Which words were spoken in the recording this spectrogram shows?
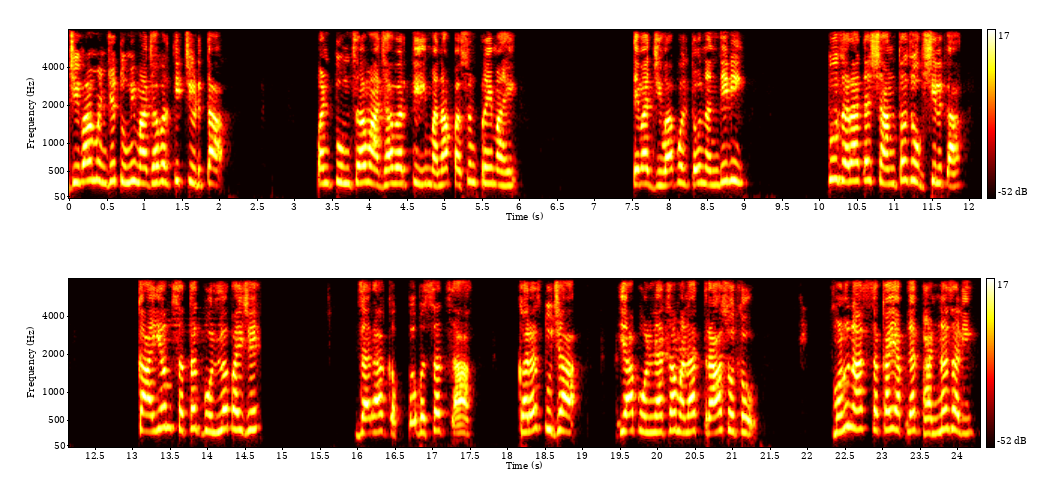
जीवा म्हणजे तुम्ही माझ्यावरती चिडता पण तुमचं माझ्यावरती मनापासून प्रेम आहे. तेव्हा जीवा बोलतो नंदिनी तू जरा आता शांत झोपशील का? कायम सतत बोललं पाहिजे. जरा गप्प बसत जा. खरंच तुझ्या या बोलण्याचा मला त्रास होतो. म्हणून आज सकाळी आपल्यात भांडणं झाली.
